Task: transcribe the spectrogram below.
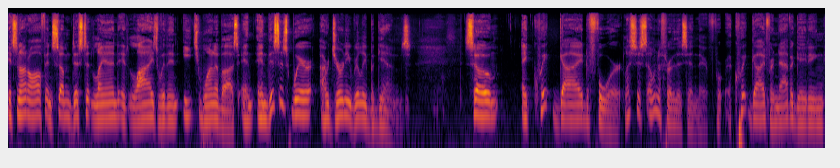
It's not off in some distant land, it lies within each one of us. And, and this is where our journey really begins. So, a quick guide for, let's just, I want to throw this in there, for a quick guide for navigating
